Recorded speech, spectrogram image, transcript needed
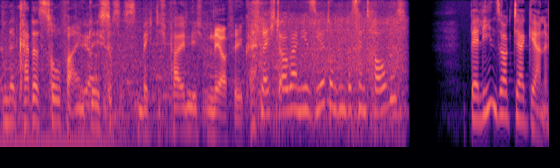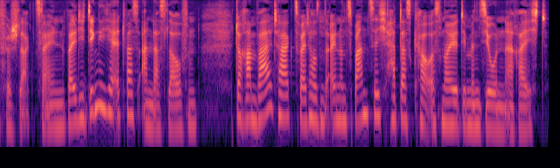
Eine Katastrophe eigentlich. Das ist mächtig peinlich. Nervig. schlecht organisiert und ein bisschen traurig. Berlin sorgt ja gerne für Schlagzeilen, weil die Dinge hier etwas anders laufen. Doch am Wahltag 2021 hat das Chaos neue Dimensionen erreicht.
